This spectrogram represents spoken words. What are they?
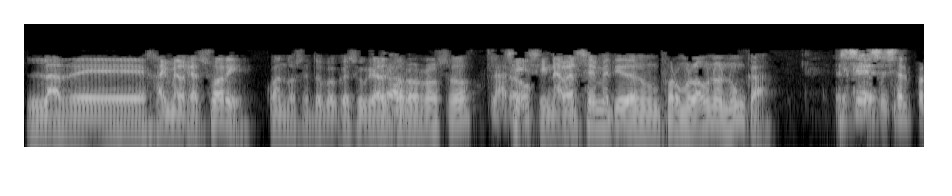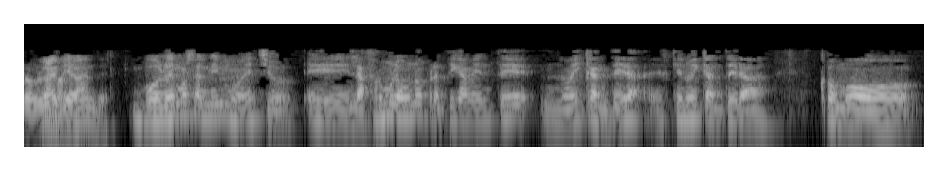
la de Jaime Alguersuari, cuando se tuvo que subir al. Toro Rosso, Claro. sin, sin haberse metido en un Fórmula 1 nunca, Es que ese es el problema. volvemos al mismo hecho. Eh, en la Fórmula 1 prácticamente no hay cantera. Es que no hay cantera como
